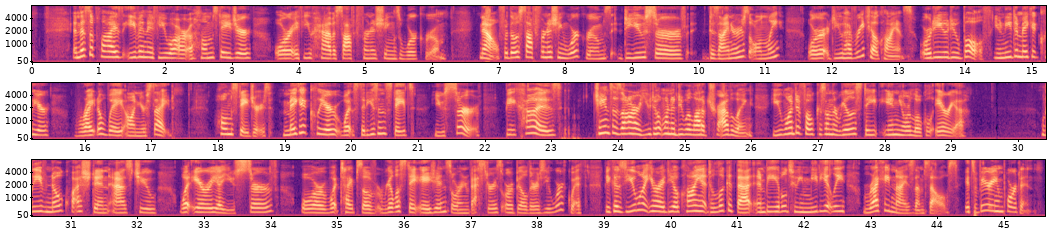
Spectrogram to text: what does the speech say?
And this applies even if you are a home stager or if you have a soft furnishings workroom. Now, for those soft furnishing workrooms, do you serve designers only? Or do you have retail clients? Or do you do both? You need to make it clear right away on your site. Home stagers, make it clear what cities and states you serve because chances are you don't want to do a lot of traveling. You want to focus on the real estate in your local area. Leave no question as to what area you serve or what types of real estate agents or investors or builders you work with because you want your ideal client to look at that and be able to immediately recognize themselves. It's very important.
